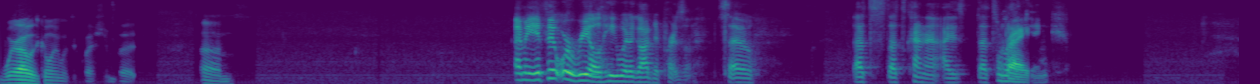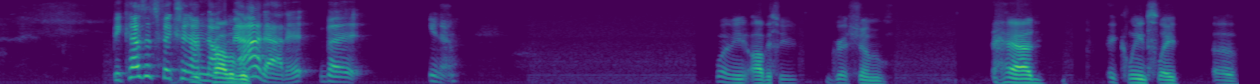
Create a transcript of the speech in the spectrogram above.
where i was going with the question but um I mean, if it were real, he would have gone to prison. So that's that's kind of I that's what I think. Because it's fiction, You're I'm not probably- mad at it, but you know, well i mean obviously grisham had a clean slate of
